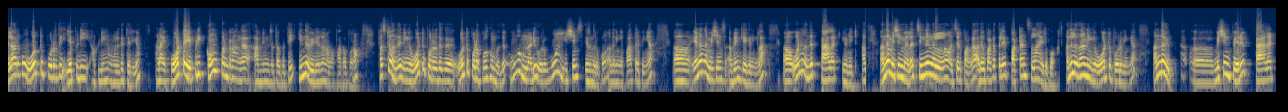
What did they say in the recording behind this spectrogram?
எல்லாருக்கும் ஓட்டு போடுறது எப்படி அப்படின்னு உங்களுக்கு தெரியும். ஆனால் ஓட்டை எப்படி கவுண்ட் பண்ணுறாங்க அப்படின்றத பற்றி இந்த வீடியோவில் நம்ம பார்க்க போகிறோம் ஃபர்ஸ்ட் வந்து நீங்கள் ஓட்டு போடுறதுக்கு ஓட்டு போட போகும்போது உங்கள் முன்னாடி ஒரு மூணு மிஷின்ஸ் இருந்திருக்கும். அதை நீங்கள் பார்த்துருப்பீங்க. என்னென்ன மிஷின்ஸ் அப்படின்னு கேட்குறீங்களா ஒன்று வந்து பேலட் யூனிட் அந்த மிஷின் மேலே சின்னங்கள்லாம் வச்சுருப்பாங்க. அதுக்கு பக்கத்துலேயே பட்டன்ஸ் எல்லாம் இருக்கும். அதில் தான் நீங்கள் ஓட்டு போடுவீங்க. அந்த மிஷின் பேர் பேலட்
